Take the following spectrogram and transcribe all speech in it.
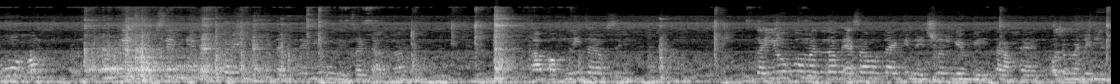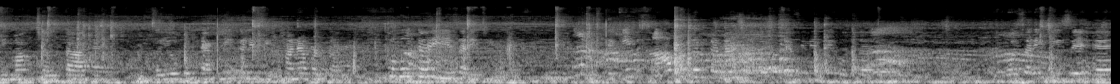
वो हम उनके हिसाब से इम्प्लीमेंट करेंगे तो डेफिनेटली वो रिजल्ट आता है। आप अपनी तरफ़ से। कईयों को मतलब ऐसा होता है कि नेचुरल गेम मिलता है ऑटोमेटिकली दिमाग चलता है, कईयों को टेक्निकली सिखाना पड़ता है तो होता है ये सारी चीज़ें। लेकिन आप अगर करना चाहते हो तो डेफिनेटली होता है। बहुत सारी चीज़ें हैं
